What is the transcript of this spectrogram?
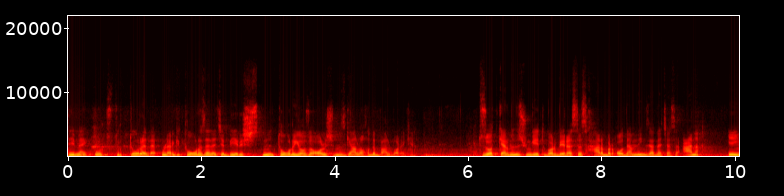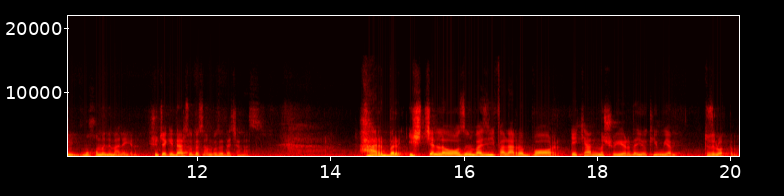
Demak org strukturada ularga to'g'ri zadacha berishni to'g'ri yoza olishimizga alohida ball bor ekan. Tuzayotganimizda shunga e'tibor berasiz har bir odamning zadachasi aniq eng muhimi nimaligini. Shunchaki dars o'tasan bu zadacha emas. Har bir ishchi lavozim vazifalari bor ekanmi shu yerda yoki u ham tuzilyaptimi?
